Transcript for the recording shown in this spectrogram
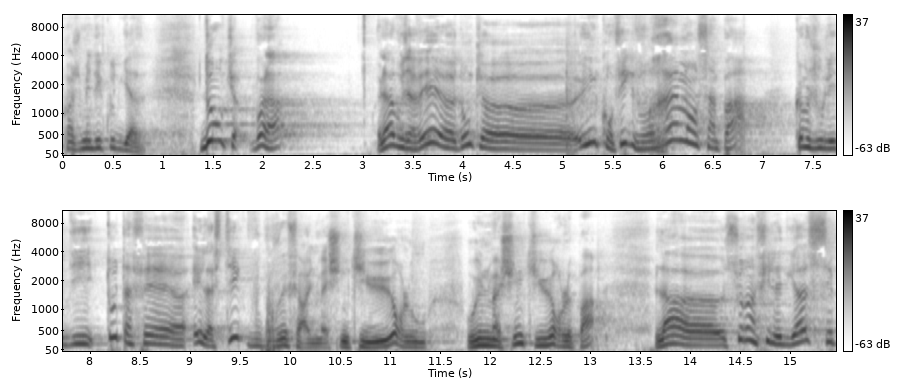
quand je mets des coups de gaz. Donc voilà, là vous avez euh, donc euh, une config vraiment sympa, comme je vous l'ai dit, tout à fait élastique. Vous pouvez faire une machine qui hurle ou, une machine qui hurle pas. Là, sur un filet de gaz, c'est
